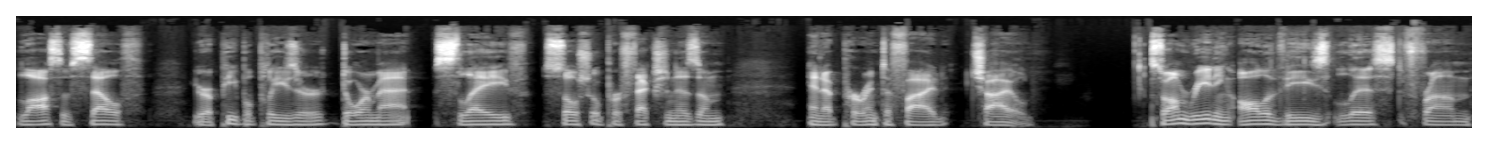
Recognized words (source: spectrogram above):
Loss of self. You're a people pleaser, doormat, slave, social perfectionism, and a parentified child. So I'm reading all of these lists from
